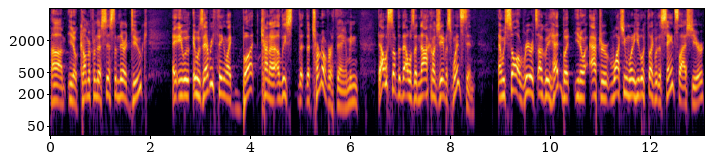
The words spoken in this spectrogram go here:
Um, you know, coming from the system there at Duke, it was it was everything like but kind of at least the, the turnover thing. I mean, that was something that was a knock on Jameis Winston, and we saw it rear its ugly head. But you know, after watching what he looked like with the Saints last year,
